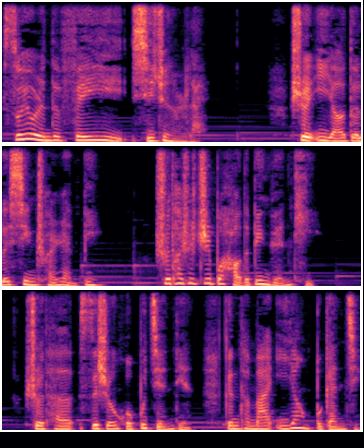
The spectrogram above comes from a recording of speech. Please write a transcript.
所有人的非议席卷而来，说易遥得了性传染病，说他是治不好的病原体，说他私生活不检点，跟他妈一样不干净。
